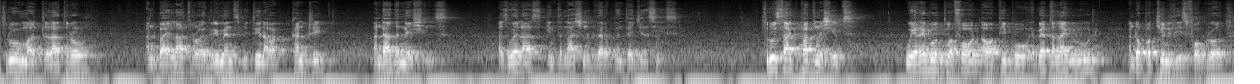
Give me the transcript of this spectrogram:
through multilateral and bilateral agreements between our country and other nations, as well as international development agencies. Through such partnerships, we are able to afford our people a better livelihood and opportunities for growth.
